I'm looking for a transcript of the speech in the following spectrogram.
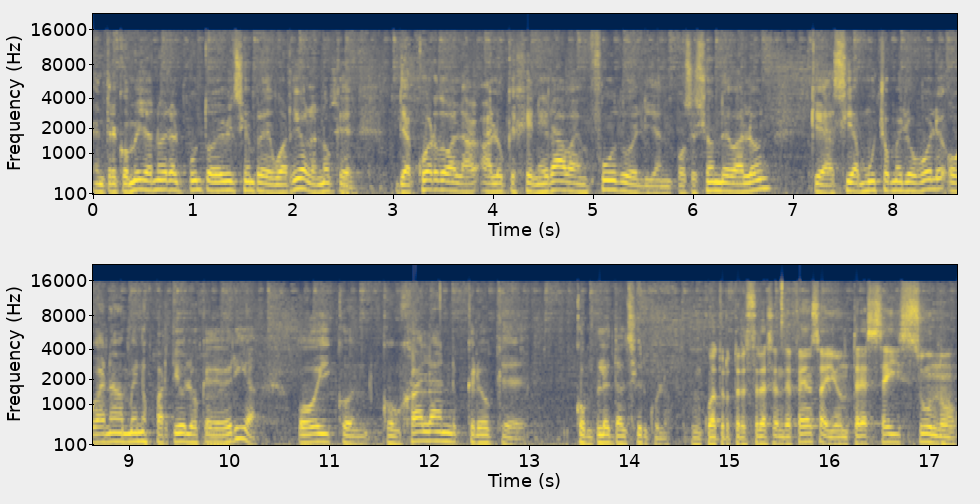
entre comillas, no era el punto débil siempre de Guardiola, ¿no? Que de acuerdo a, lo que generaba en fútbol y en posesión de balón, que hacía mucho menos goles o ganaba menos partidos de lo que debería. Hoy con, con Haaland creo que completa el círculo. Un 4-3-3 en defensa y un 3-6-1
